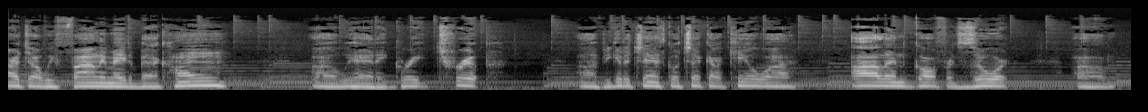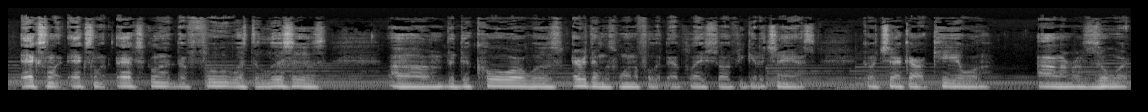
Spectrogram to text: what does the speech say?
All right, y'all, we finally made it back home. Uh, we had a great trip. Uh, if you get a chance, go check out Kiawah Island Golf Resort. Um, excellent, excellent, excellent. The food was delicious. Um, the decor was, everything was wonderful at that place. So if you get a chance, go check out Kiawah Island Resort.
